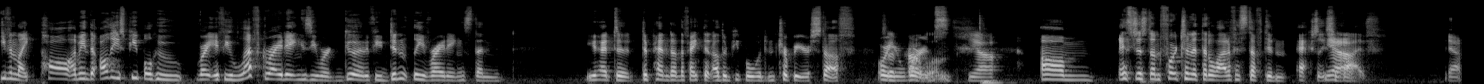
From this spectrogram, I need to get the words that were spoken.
even like Paul. I mean, all these people who, write, if you left writings, you were good. If you didn't leave writings, then you had to depend on the fact that other people would interpret your stuff or It's your words. Yeah. Um, it's just unfortunate that a lot of his stuff didn't actually Yeah. survive. Yeah.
